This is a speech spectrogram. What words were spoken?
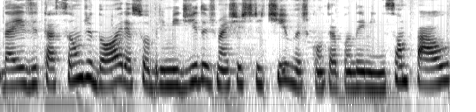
Da hesitação de Dória sobre medidas mais restritivas contra a pandemia em São Paulo,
